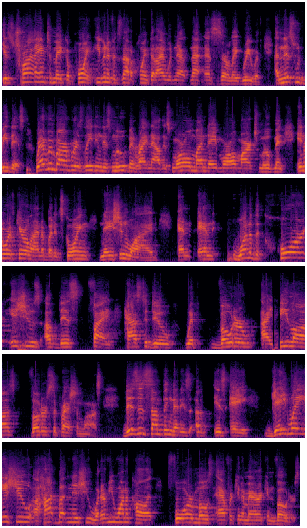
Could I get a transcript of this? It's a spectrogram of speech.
is trying to make a point, even if it's not a point that I would not necessarily agree with. And this would be this. Reverend Barber is leading this movement right now, this Moral Monday, Moral March movement in North Carolina, but it's going nationwide. And, and one of the core issues of this fight has to do with voter ID laws, voter suppression laws. This is something that is a, is a gateway issue, a hot button issue, whatever you want to call it, for most African American voters.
